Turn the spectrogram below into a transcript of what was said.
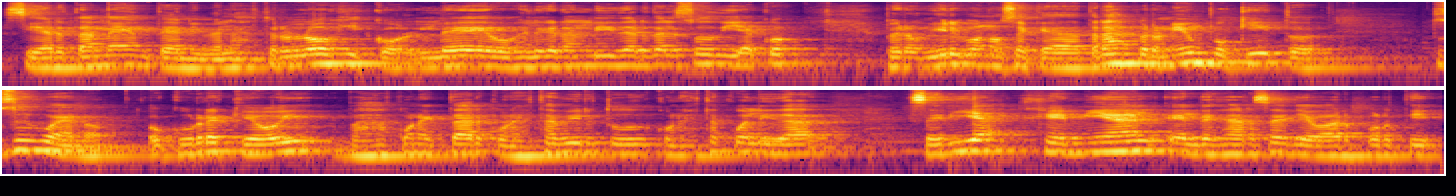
Ciertamente a nivel astrológico, Leo es el gran líder del zodíaco, pero Virgo no se queda atrás, pero ni un poquito. Entonces, bueno, ocurre que hoy vas a conectar con esta virtud, con esta cualidad. Sería genial el dejarse llevar por ti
